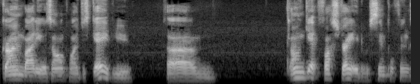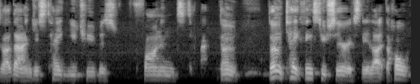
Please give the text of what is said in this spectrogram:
going by the example I just gave you, um, don't get frustrated with simple things like that, and just take YouTube as fun and don't don't take things too seriously. Like the whole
